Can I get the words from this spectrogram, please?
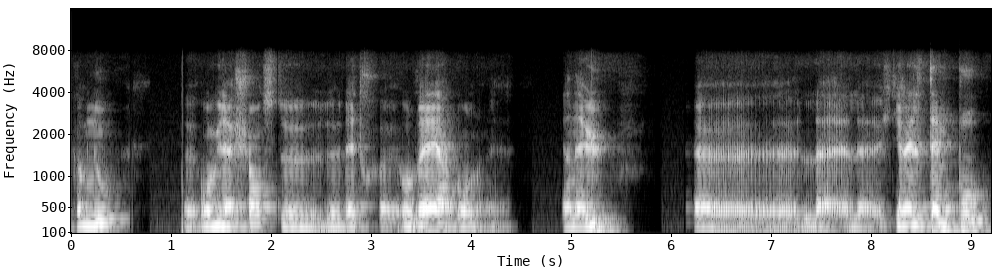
comme nous, euh, ont eu la chance d'être au vert, bon, il y en a eu. je dirais le tempo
